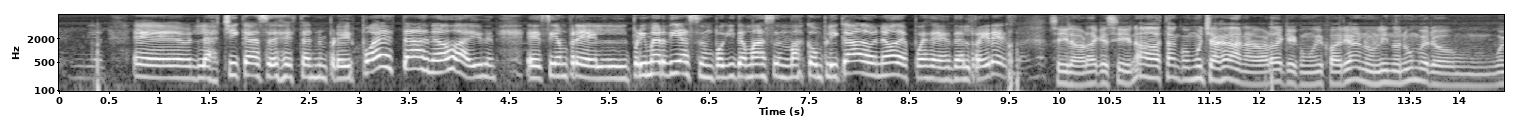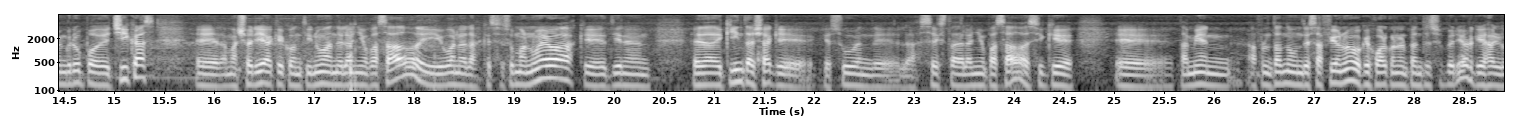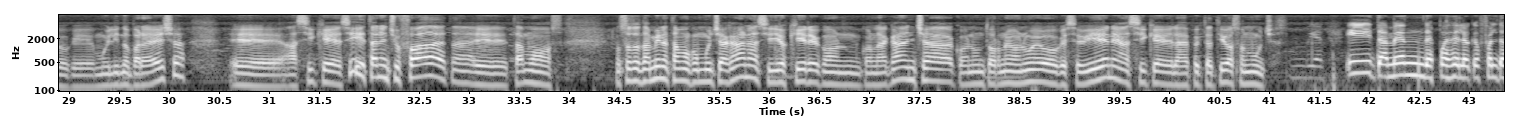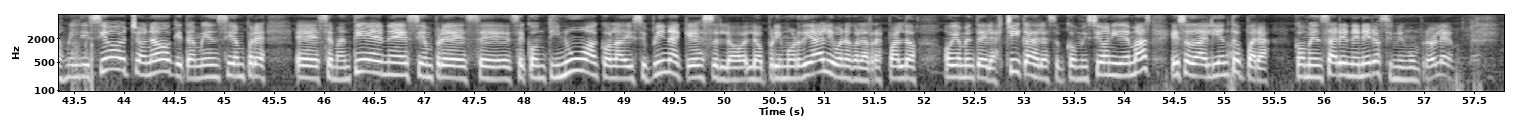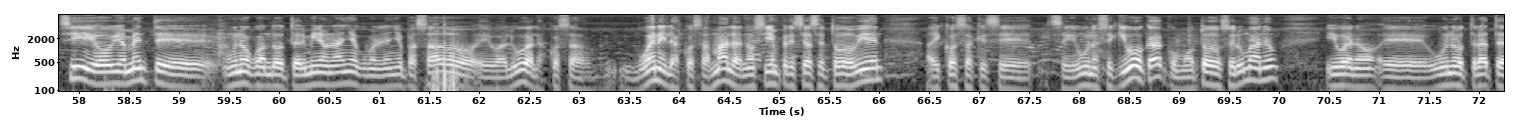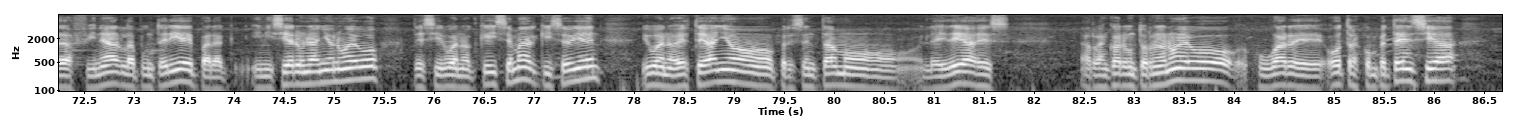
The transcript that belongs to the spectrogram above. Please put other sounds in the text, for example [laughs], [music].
Eh, las chicas [laughs] están predispuestas, ¿no? Eh, siempre el primer día es un poquito más, más complicado, ¿no? Después del regreso. Sí, la verdad que sí. No, están con muchas ganas, la verdad que como dijo Adrián, un lindo número, un buen grupo de chicas, eh, la mayoría que continúan del año pasado y bueno, las que se suman nuevas, que tienen edad de quinta ya, que, suben de la sexta del año pasado, así que también afrontando un desafío nuevo que es jugar con el plantel superior, que es algo que es muy lindo para ella. Eh, así que sí, están enchufadas, eh, estamos, nosotros también estamos con muchas ganas, si Dios quiere, con, con la cancha, con un torneo nuevo que se viene, así que las expectativas son muchas. Y también después de lo que fue el 2018, ¿no? que también siempre eh, se mantiene, siempre se, continúa con la disciplina, que es lo, primordial, y bueno, con el respaldo obviamente de las chicas, de la subcomisión y demás, eso da aliento para comenzar en enero sin ningún problema. Sí, obviamente uno cuando termina un año como el año pasado evalúa las cosas buenas y las cosas malas, no siempre se hace todo bien, hay cosas que se, uno se equivoca, como todo ser humano, y bueno, eh, uno trata de afinar la puntería y para iniciar un año nuevo, decir, bueno, ¿qué hice mal, qué hice bien? Y bueno, este año presentamos, la idea es arrancar un torneo nuevo, jugar eh, otras competencias,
